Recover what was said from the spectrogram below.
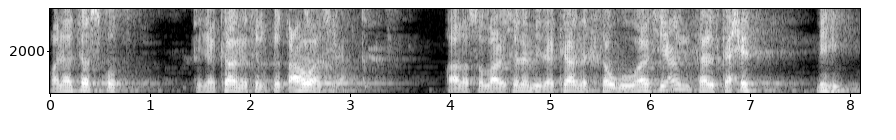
ولا تسقط إذا كانت القطعة واسعة. قال صلى الله عليه وسلم إذا كان الثوب واسعا فالتحف به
